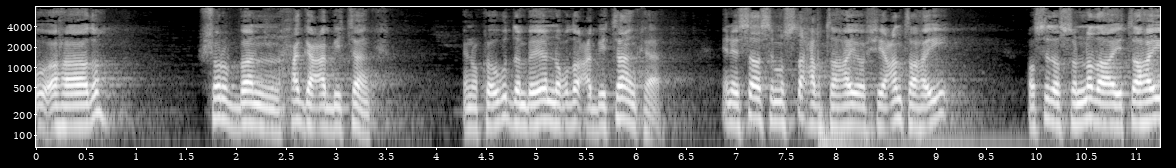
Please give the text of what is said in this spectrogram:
uu ahaado shurban xagga cabbitaanka. Inuu ka ugu dambeeyo noqdo cabbitaanka inay saasi mustaxab tahay oo fiican tahay oo sida sunnada ay tahay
